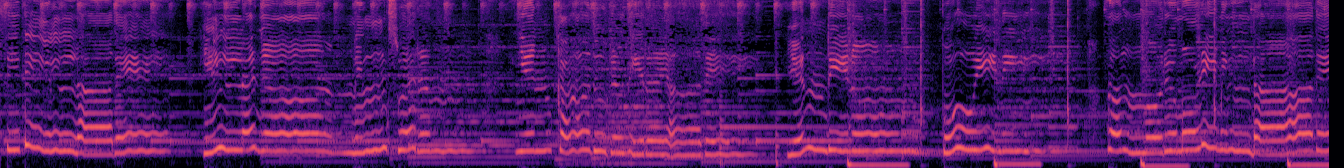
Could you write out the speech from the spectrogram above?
മനസ്സിതില്ലാതെ ഇല്ല ഞാൻ നിൻ സ്വരം. എൻ കാതുകൾ നിറയാതെ എന്തിനോ പോയി നീ. അന്നൊരു മൊഴി മിണ്ടാതെ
